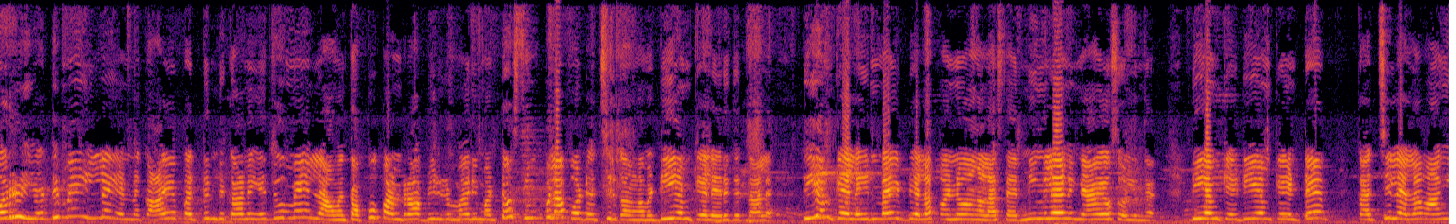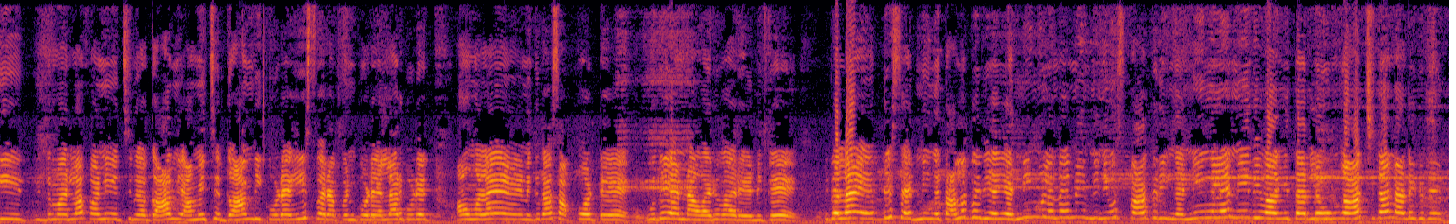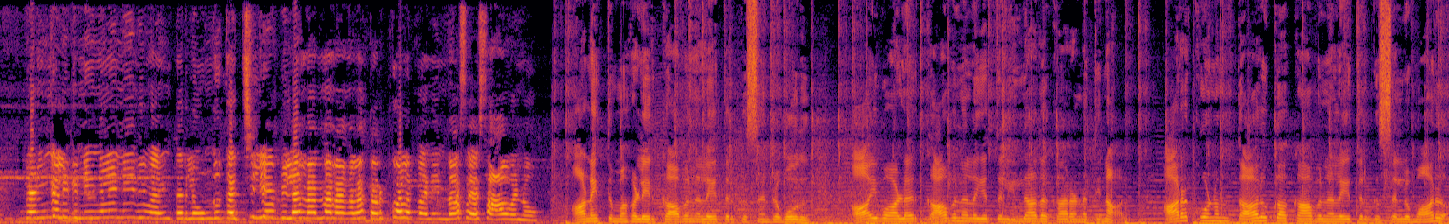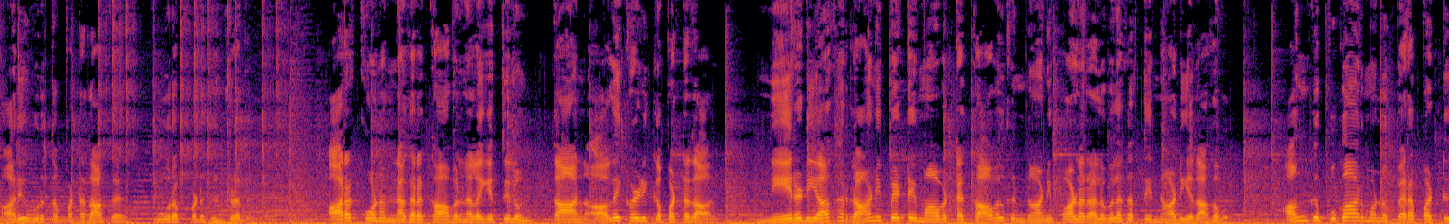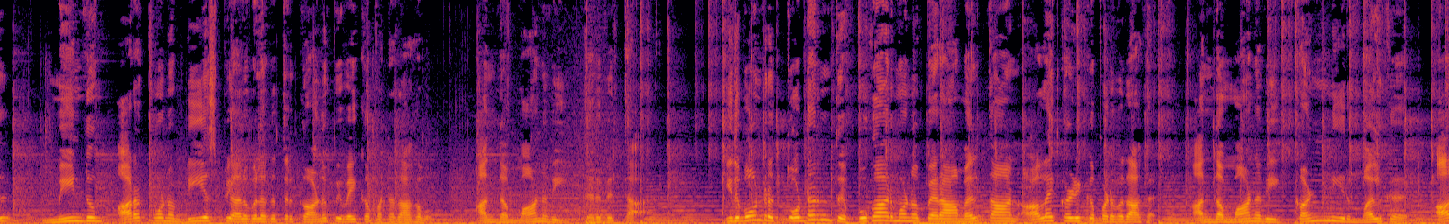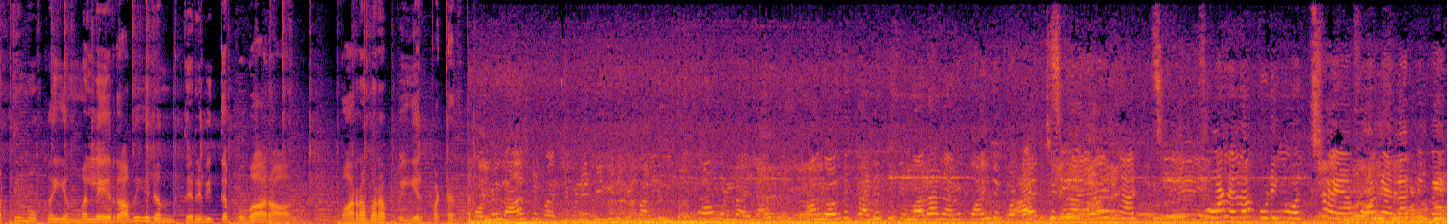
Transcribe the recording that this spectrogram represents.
ஒரு எதுவுமே இல்ல. என்ன காயப்பத்துறதுக்கான எதுவுமே இல்ல. அவன் தப்பு பண்றான் அப்படின்ற மாதிரி மட்டும் சிம்பிளா போட்டு வச்சிருக்காங்க. அவன் டிஎம்கேல இருக்கிறதால டிஎம்கேல இருந்தா இப்படி எல்லாம் பண்ணுவாங்களா சார் நீங்களே எனக்கு நியாயம் சொல்லுங்க. டிஎம்கே டிஎம்கேன்ட்டு கட்சியில எல்லாம் வாங்கி இது மாதிரி எல்லாம் பண்ணி வச்சிருக்க காந்தி அமைச்சர் காந்தி கூட ஈஸ்வரப்பன் கூட எல்லாரும் கூட அவங்க எல்லாம் எனக்கு தான் சப்போர்ட்டு உதய அண்ணா வருவாரு எனக்கு. இதெல்லாம் எப்படி சார் நீங்க தளபதி ஐயா நீங்களும் தானே இந்த நியூஸ் பாக்குறீங்க. நீங்களே நீதி வாங்கி தரல. உங்க ஆட்சி தான் நடக்குது. பெண்களுக்கு நீங்களே நீதி வாங்கி தரல. உங்க கட்சியே இப்படி எல்லாம் நடந்தா தற்கொலை பண்ணியிருந்தா சார் சாவணும். அனைத்து மகளிர் காவல் நிலையத்திற்கு சென்றபோது ஆய்வாளர் காவல் நிலையத்தில் இல்லாத காரணத்தினால் அரக்கோணம் தாலுகா காவல் நிலையத்திற்கு செல்லுமாறு அறிவுறுத்தப்பட்டதாக கூறப்படுகின்றது. அரக்கோணம் நகர காவல் நிலையத்திலும் தான் அலைக்கழிக்கப்பட்டதால் நேரடியாக ராணிப்பேட்டை மாவட்ட காவல் கண்காணிப்பாளர் அலுவலகத்தை நாடியதாகவும் அங்கு புகார் மனு பெறப்பட்டு மீண்டும் அரக்கோணம் டிஎஸ்பி அலுவலகத்திற்கு அனுப்பி வைக்கப்பட்டதாகவும் அந்த மாணவி தெரிவித்தார். இதுபோன்று தொடர்ந்து புகார் மனு பெறாமல் தான் அலைக்கழிக்கப்படுவதாக அந்த மாணவி கண்ணீர் மல்க அதிமுக எம்எல்ஏ ரவியிடம் தெரிவித்த புகாரால் பரபரப்பு ஏற்பட்டது பொண்ணு லாஸ்ட் பரிச்சு கூட டிகிரிக்கு படிச்சுட்டு போக முடியல ஐயா அங்க வந்து கடிச்சிட்டு மறுநாள் குழந்தை போட்டு அடிச்சிருக்காங்க அச்சி. போன் எல்லாம் புடிங்க வச்சேன் என் போன் எல்லாத்தையுமே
